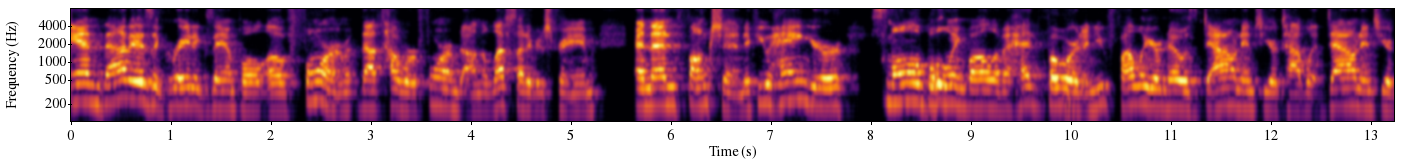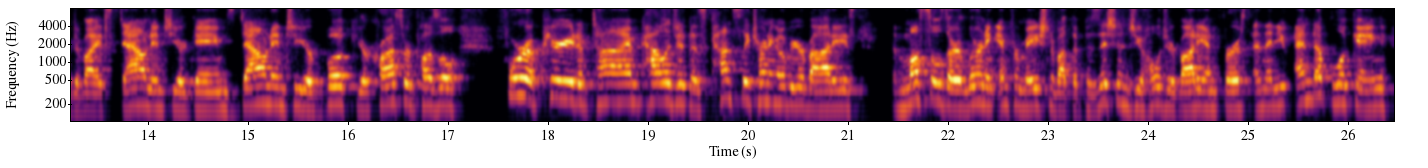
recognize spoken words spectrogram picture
And that is a great example of form. That's how we're formed on the left side of your screen and then function. If you hang your small bowling ball of a head forward and you follow your nose down into your tablet, down into your device, down into your games, down into your book, your crossword puzzle for a period of time, collagen is constantly turning over your bodies. The muscles are learning information about the positions you hold your body in first. And then you end up looking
